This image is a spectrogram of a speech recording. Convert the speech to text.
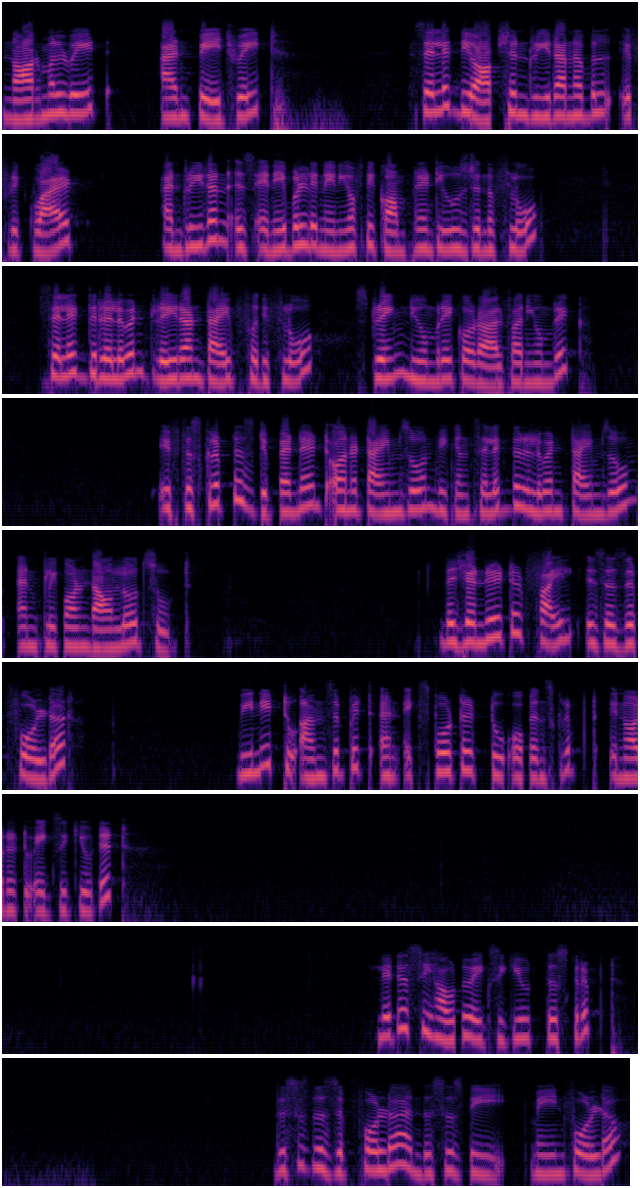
normal wait and page wait. Select the option Rerunnable if required and rerun is enabled in any of the component used in the flow. Select the relevant rerun type for the flow, string, numeric or alphanumeric. If the script is dependent on a time zone, we can select the relevant time zone and click on download suit. The generated file is a zip folder. We need to unzip it and export it to OpenScript in order to execute it. Let us see how to execute the script. This is the zip folder and this is the main folder.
